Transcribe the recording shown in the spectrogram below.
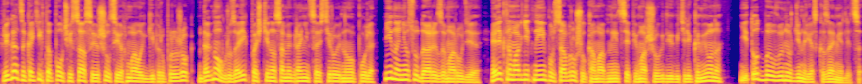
Фрегат за каких-то полчаса совершил сверхмалый гиперпрыжок, догнал грузовик почти на самой границе астероидного поля и нанес удар из орудия. Электромагнитный импульс обрушил командные цепи маршевых двигателей камиона, и тот был вынужден резко замедлиться.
